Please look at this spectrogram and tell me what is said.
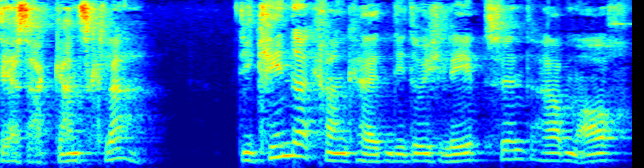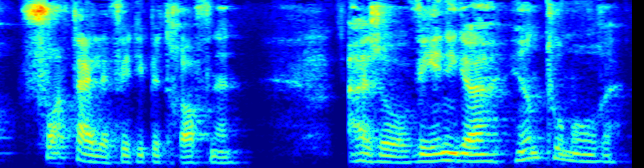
der sagt ganz klar, die Kinderkrankheiten, die durchlebt sind, haben auch Vorteile für die Betroffenen. Also weniger Hirntumore,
